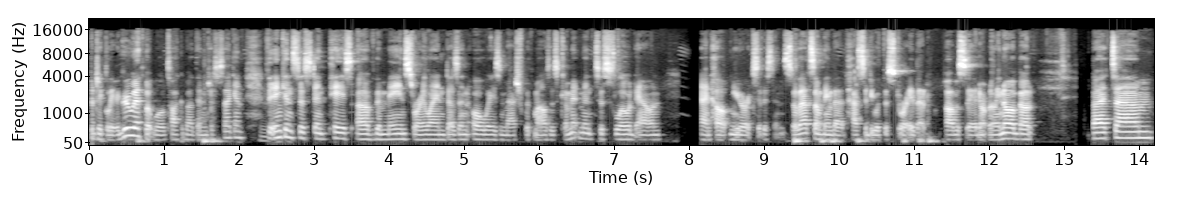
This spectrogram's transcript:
particularly agree with. But we'll talk about that in just a second. Hmm. The inconsistent pace of the main storyline doesn't always mesh with Miles's commitment to slow down and help New York citizens. So that's something that has to do with the story that obviously I don't really know about. but um,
